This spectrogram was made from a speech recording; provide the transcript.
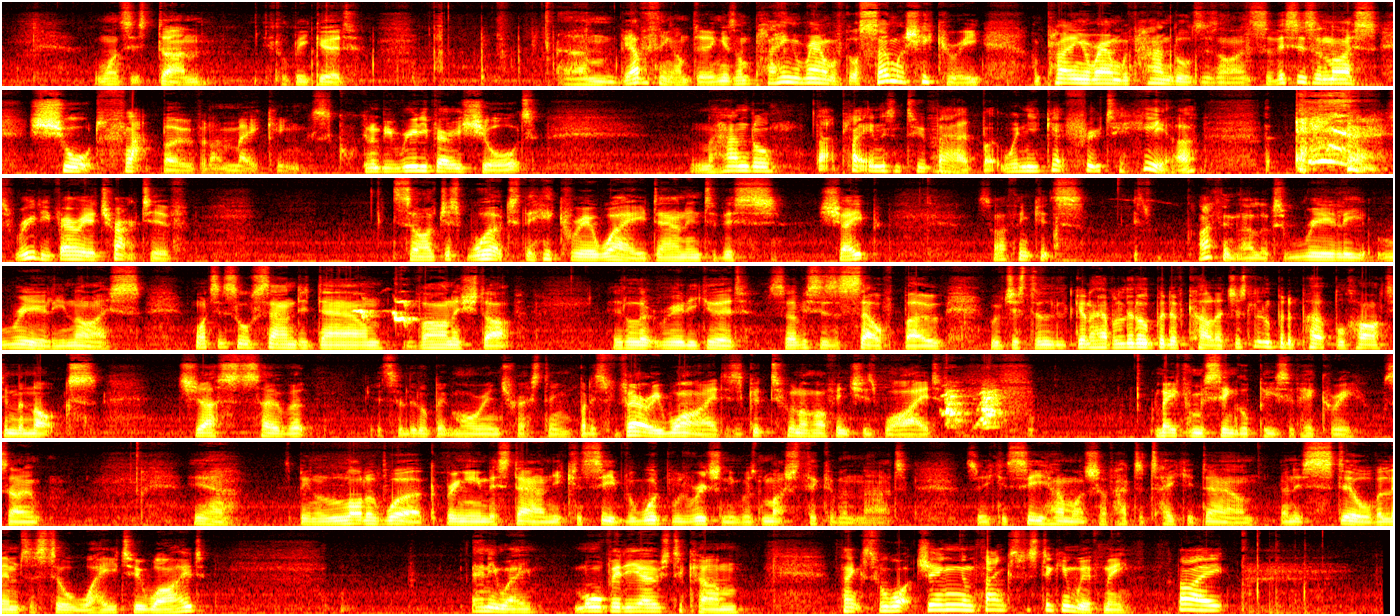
And once it's done, it'll be good. Um, the other thing I'm doing is I'm playing around. We've got so much hickory. I'm playing around with handle designs. So this is a nice short flat bow that I'm making. It's going to be really very short. And the handle, that plating isn't too bad, but when you get through to here, it's really very attractive. So I've just worked the hickory away down into this shape. So I think it's, it's I think that looks really, really nice. Once it's all sanded down, varnished up, it'll look really good. So this is a self bow. We're just uh, going to have a little bit of colour, just a little bit of purple heart in the nocks, just so that it's a little bit more interesting. But it's very wide. It's a good two and a half inches wide. Made from a single piece of hickory. So yeah it's been a lot of work bringing this down. You can see the wood originally was much thicker than that. So you can see how much I've had to take it down and it's still the limbs are still way too wide. Anyway more videos to come. Thanks for watching and thanks for sticking with me. Bye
